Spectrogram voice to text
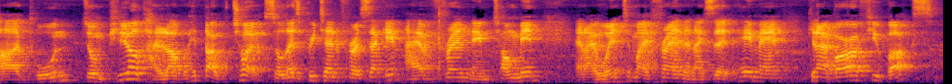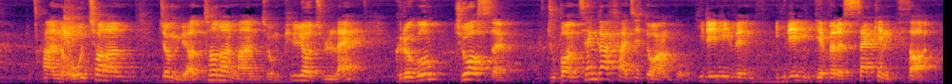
아, 돈좀 빌려 달라고 했다고 쳐요. So let's pretend for a second I have a friend named 정민 and I went to my friend and I said, "Hey man, can I borrow a few bucks?" 한 5천 원, 좀 몇천 원만 좀 빌려 줄래? 그러고 주었어요. 두 번 생각하지도 않고 he didn't even he didn't give it a second thought.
